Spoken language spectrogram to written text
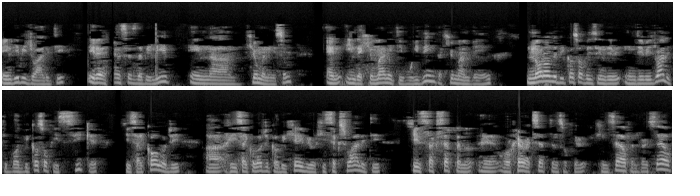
individuality, it enhances the belief in um, humanism and in the humanity within the human being, not only because of his individuality, but because of his psyche, his psychology, uh, his psychological behavior, his sexuality, his acceptance uh, or her acceptance of her, himself and herself,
